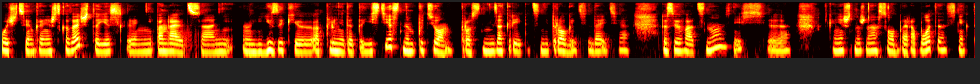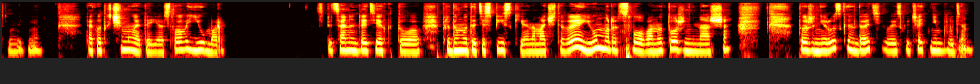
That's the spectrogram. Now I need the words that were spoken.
хочется им, конечно, сказать, что если не понравится, они, э, язык отклюнет это естественным путем, просто не закрепится, не трогайте, дайте развиваться. Но здесь, э, конечно, нужна особая работа с некоторыми людьми. Так вот, к чему это я? Слово «юмор». Специально для тех, кто придумывает эти списки на Матч ТВ, юмор слово, оно тоже не наше, тоже не русское, но давайте его исключать не будем.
